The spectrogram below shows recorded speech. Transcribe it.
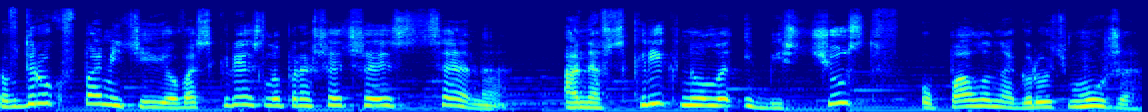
Вдруг в памяти ее воскресла прошедшая сцена. Она вскрикнула и без чувств упала на грудь мужа.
